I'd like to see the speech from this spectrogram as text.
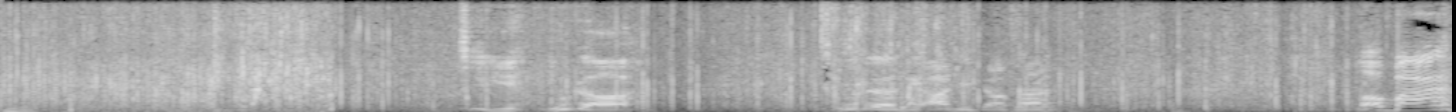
嗯，鲫鱼留着啊，留着给阿姐加餐。老板，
